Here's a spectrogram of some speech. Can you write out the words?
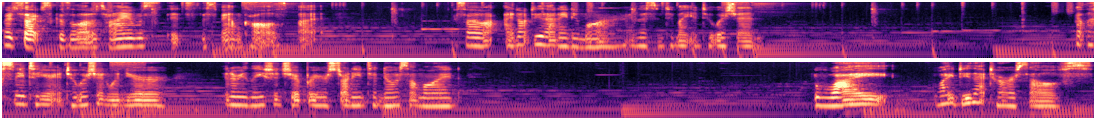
Which sucks because a lot of times it's the spam calls, but so I don't do that anymore. I listen to my intuition but listening to your intuition when you're in a relationship or you're starting to know someone, why why do that to ourselves?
